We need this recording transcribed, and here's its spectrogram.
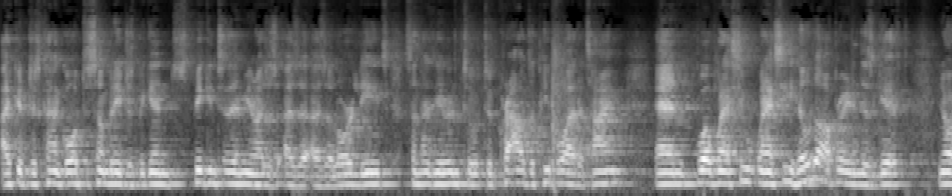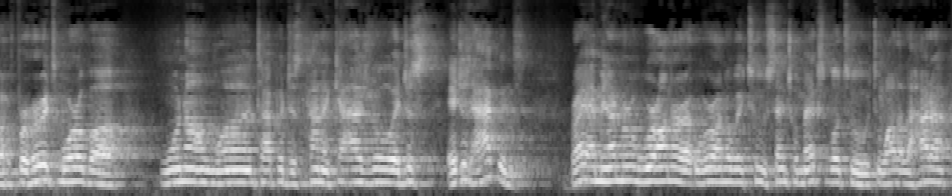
I could just kind of go up to somebody, just begin speaking to them, you know, as, as, a, as a Lord leads, sometimes even to, to crowds of people at a time. And well, when I see when I see Hilda operating this gift, you know, for her it's more of a one-on-one type of just kind of casual. It just it just happens. Right? I mean, I remember we're on our we're on our way to Central Mexico to, to Guadalajara,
